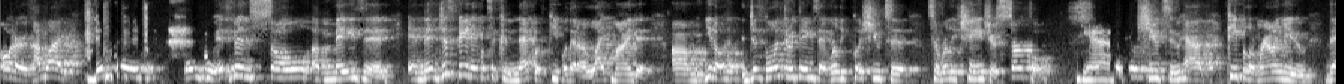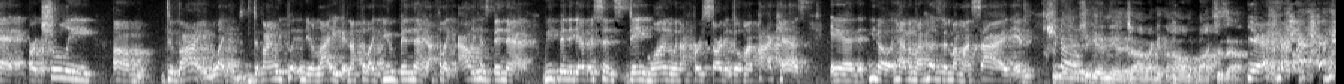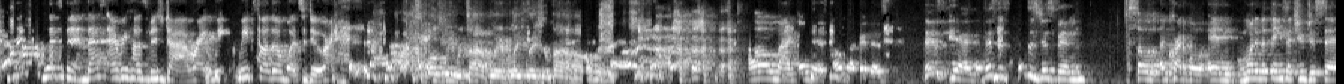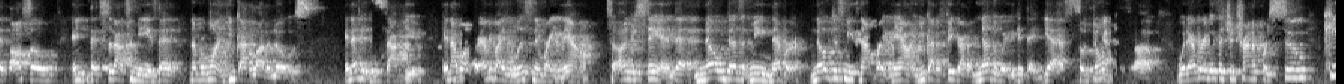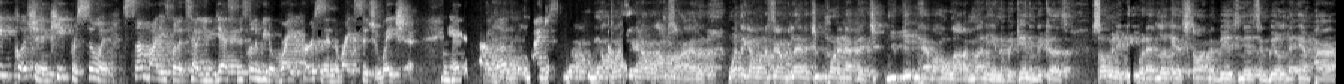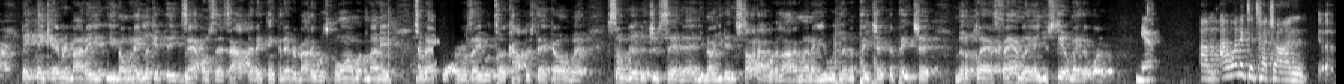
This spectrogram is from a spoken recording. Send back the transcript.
orders. I'm like, it's been, thank you. It's been so amazing. And then just being able to connect with people that are like-minded, um, you know, just going through things that really push you to to really change your circle Yeah. push you to have people around you that are truly um, divine, like divinely put in your life. And I feel like you've been that. I feel like Allie has been that. We've been together since day one when I first started doing my podcast. And, you know, having my husband by my side and, She you know, gave, she gave me a job. I get to haul the boxes out. yeah. Listen, that's every husband's job, right? We we tell them what to do, right? I'm supposed to be retired playing PlayStation 5 all day. Oh my goodness. Oh my goodness. This yeah, this is this has just been so incredible. And one of the things that you just said also and that stood out to me is that number one, you got a lot of no's. And that didn't stop you. And I want for everybody listening right now to understand that no doesn't mean never. No just means not right now. And you got to figure out another way to get that yes. So don't Yes. give up. Whatever it is that you're trying to pursue, keep pushing and keep pursuing. Somebody's going to tell you yes, and it's going to be the right person in the right situation. Mm-hmm. And I love it. Hold I just One- one- one second, I, am sorry, Alan. One thing I want to say, I'm glad that you pointed out that you, you didn't have a whole lot of money in the beginning because so many people that look at starting a business and building an empire, they think everybody, you know, when they look at the examples that's out there, they think that everybody was born with money, so that's why they was able to accomplish that goal. But so good that you said that, you know, you didn't start out with a lot of money. You was living paycheck to paycheck, middle class family, and you still made it work. Yep. Um, I wanted to touch on uh,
